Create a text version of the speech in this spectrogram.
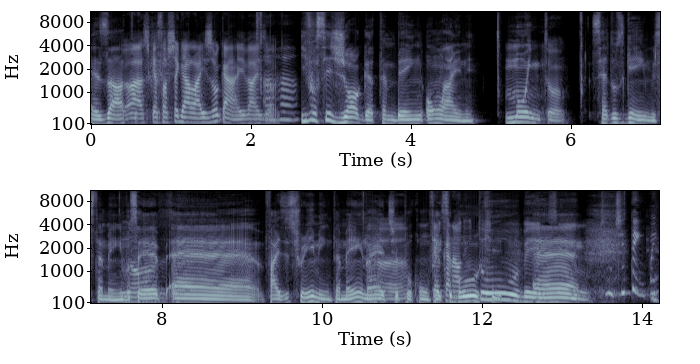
É. Exato. Eu acho que é só chegar lá e jogar, e vai e joga. E você joga também online? Muito. Você é dos games também. E você Nossa. é, faz streaming também, né? Aham. Tipo, com o Tem o canal do Facebook. YouTube, É. sim. Gente, tempo, hein?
